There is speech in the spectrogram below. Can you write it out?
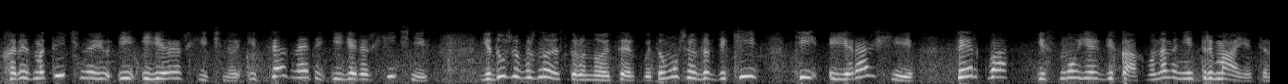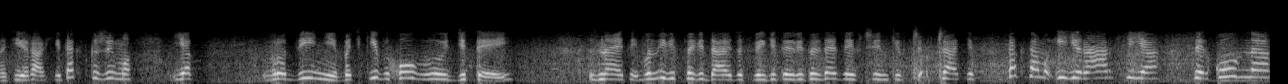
харизматичною і ієрархічною. І ця, знаєте, ієрархічність є дуже важливою стороною церкви, тому що завдяки тій ієрархії церква існує в віках, вона на ній тримається, на тій ієрархії. Так скажімо, як в родині батьки виховують дітей, знаєте, вони відповідають за своїх дітей, відповідають за їх вчинки, вч- вчать їх. Так само і ієрархія церковна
